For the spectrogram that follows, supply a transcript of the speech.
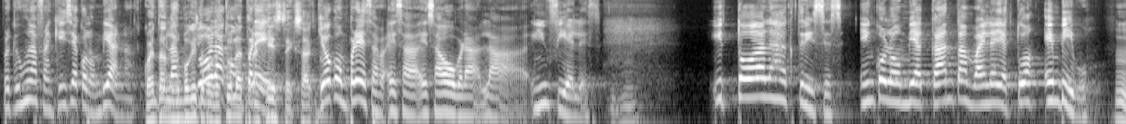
porque es una franquicia colombiana. Cuéntanos un poquito, porque tú la trajiste, exacto. Yo compré esa, esa, esa obra, la Infieles. Y todas las actrices en Colombia cantan, bailan y actúan en vivo. Mm.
